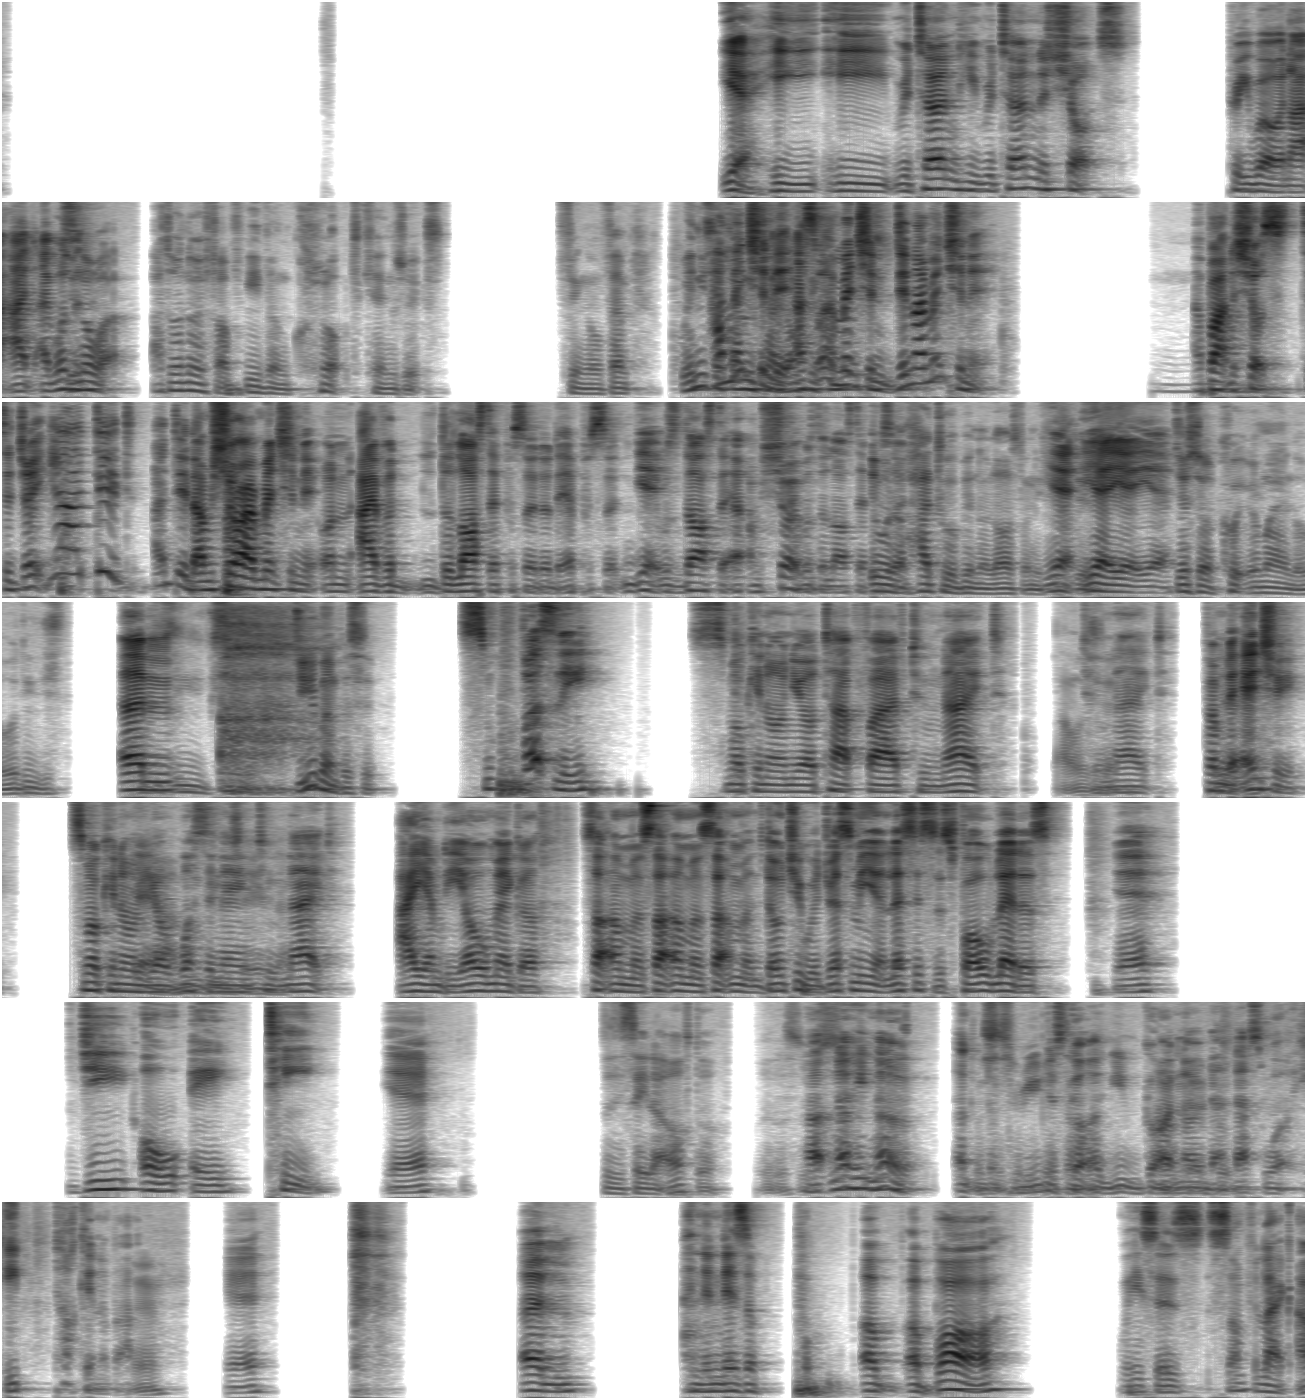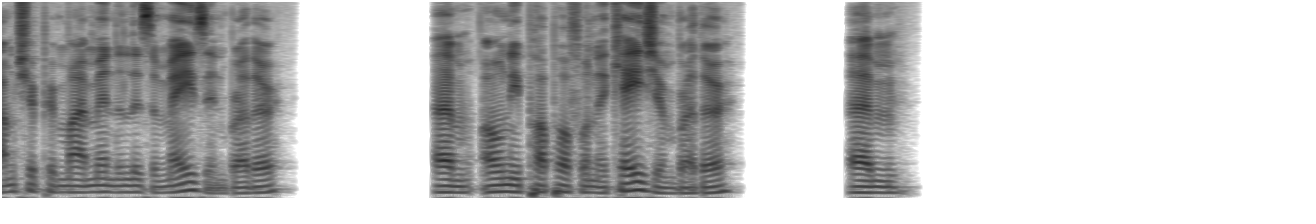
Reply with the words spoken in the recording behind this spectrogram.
yeah he he returned he returned the shots pretty well and i i, I Do you wasn't know what? I don't know if I've even clocked Kendrick's thing on fam. When you said i family mentioned ties, it I'm i swear i mentioned didn't i mention it about the shots to Drake. Yeah, I did. I did. I'm sure I mentioned it on either the last episode or the episode. Yeah, it was the last. I'm sure it was the last episode. It would have had to have been the last one. If Yeah, yeah, yeah, yeah. Just a quick reminder. What did Um, do you remember? Sip? firstly, smoking on your top five tonight. That was it. tonight from the entry. Smoking on Yeah, your what's the name saying that. tonight? I am the Omega. Something and something and something and don't you address me unless it's just four letters. Yeah. G O A T. Yeah. Does he say that after? Uh, no, he no. Uh, You just got you got to Okay, know that that's what he talking about. Yeah. Yeah. um, and then there's a a a bar where he says something like, "I'm tripping. My mental is amazing, brother. Um, only pop off on occasion, brother. Um,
